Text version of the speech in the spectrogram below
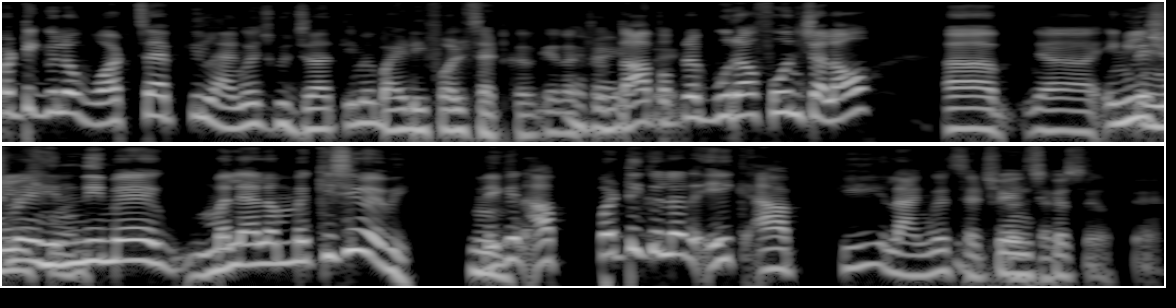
पर्टिकुलर व्हाट्सएप की लैंग्वेज गुजराती में बाय डिफ़ॉल्ट सेट करके रख सकते हो। तो आप अपना पूरा फ़ोन चलाओ इंग्लिश में हिंदी में। मलयालम में किसी में भी। हम्म। लेकिन आप पर्टिकुलर एक ऐप की लैंग्वेज सेट चेंज कर सकते हैं।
